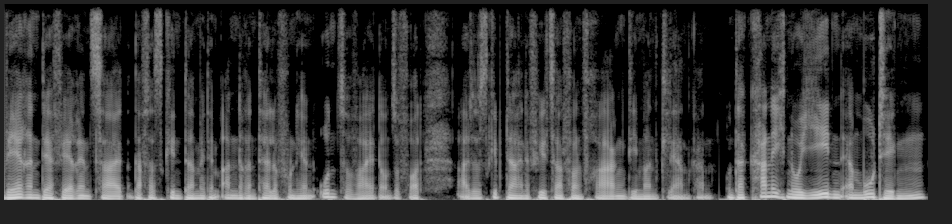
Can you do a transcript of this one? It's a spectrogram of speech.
während der Ferienzeit? Darf das Kind da mit dem anderen telefonieren und so weiter und so fort? Also es gibt da eine Vielzahl von Fragen, die man klären kann. Und da kann ich nur jeden ermutigen,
